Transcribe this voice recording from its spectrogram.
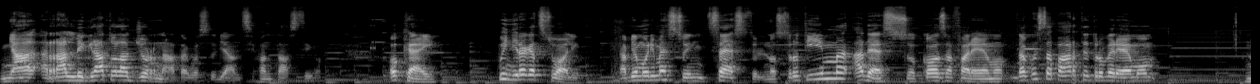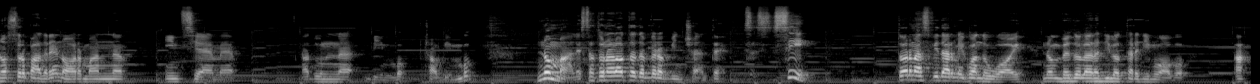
mi ha rallegrato la giornata questo Dianzi, fantastico. Ok, quindi ragazzuoli, abbiamo rimesso in sesto il nostro team, adesso cosa faremo? Da questa parte troveremo nostro padre Norman insieme ad un bimbo. Ciao bimbo. Non male, è stata una lotta davvero avvincente. S sì! Torna a sfidarmi quando vuoi, non vedo l'ora di lottare di nuovo. Ah,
